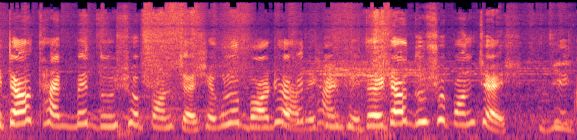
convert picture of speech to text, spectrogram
এটাও থাকবে দুশো পঞ্চাশ। এগুলো বডি হবে থার্টি তো এটাও দুশো পঞ্চাশ।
